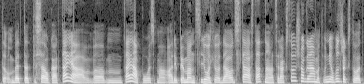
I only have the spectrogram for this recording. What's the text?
Bet tad, savukārt tajā, um, tajā posmā arī pie manis ļoti, ļoti daudz stāstu atnāca rakstot šo grāmatu, un jau uzrakstot,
